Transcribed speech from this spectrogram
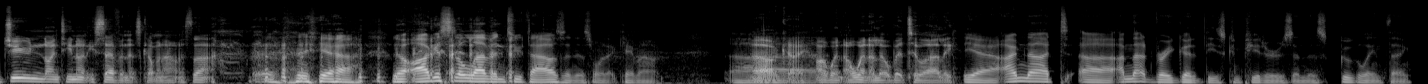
June 1997, it's coming out. Is that? yeah. No, August 11, 2000 is when it came out. Uh, oh, okay, I went. I went a little bit too early. Yeah, I'm not. Uh, I'm not very good at these computers and this googling thing.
